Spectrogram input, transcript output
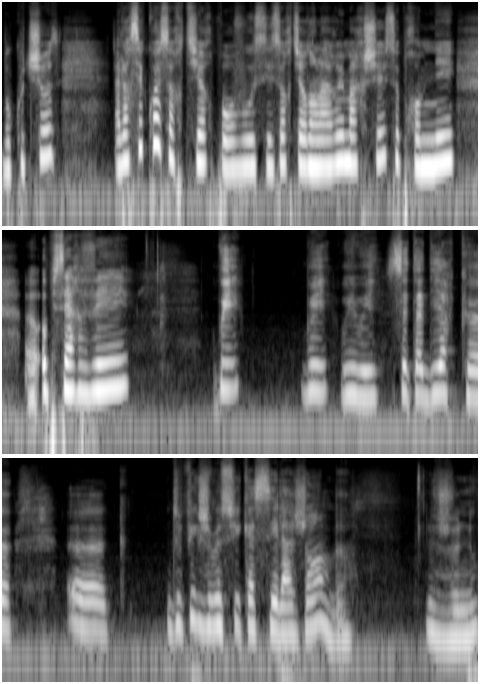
beaucoup de choses. Alors, c'est quoi sortir pour vous? C'est sortir dans la rue, marcher, se promener, euh, observer? Oui, oui, oui, oui. C'est-à-dire que euh, depuis que je me suis cassé la jambe, le genou,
